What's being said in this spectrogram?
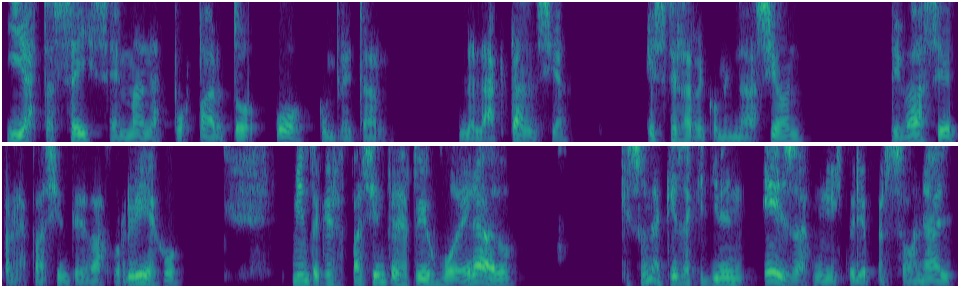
y hasta 6 semanas posparto o completar la lactancia. Esa es la recomendación de base para las pacientes de bajo riesgo. Mientras que las pacientes de riesgo moderado, que son aquellas que tienen ellas una historia personal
